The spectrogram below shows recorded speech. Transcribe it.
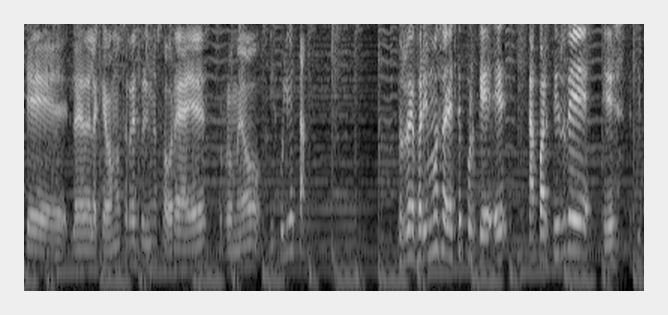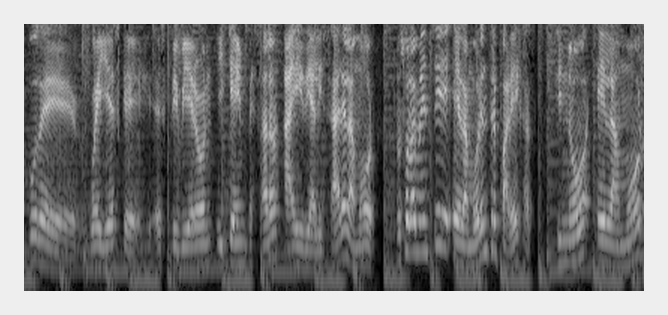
que la de la que vamos a referirnos ahora es Romeo y Julieta. Nos referimos a este porque eh, a partir de este tipo de güeyes que escribieron y que empezaron a idealizar el amor, no solamente el amor entre parejas, sino el amor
